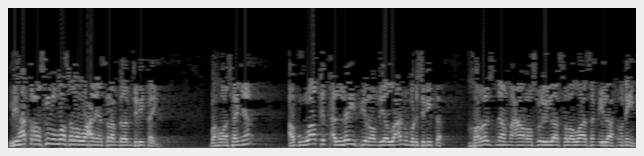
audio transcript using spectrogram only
Lihat Rasulullah sallallahu alaihi wasallam dalam cerita ini bahwasanya Abu Waqid Al-Laitsi radhiyallahu anhu bercerita, "Kharajna ma'a Rasulillah sallallahu alaihi wasallam ila Hunain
